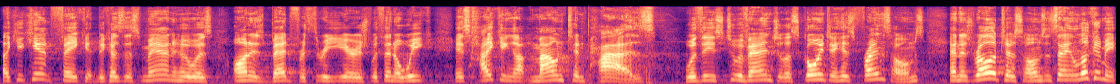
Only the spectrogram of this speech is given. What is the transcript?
Like, you can't fake it because this man who was on his bed for three years, within a week, is hiking up mountain paths with these two evangelists, going to his friends' homes and his relatives' homes and saying, Look at me,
